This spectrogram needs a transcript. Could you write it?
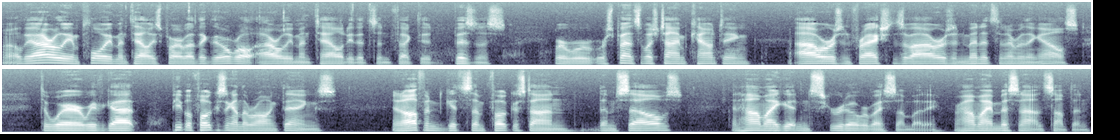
Well, the hourly employee mentality is part of it. I think the overall hourly mentality that's infected business, where we're, we're spending so much time counting hours and fractions of hours and minutes and everything else, to where we've got people focusing on the wrong things, and it often gets them focused on themselves and how am I getting screwed over by somebody, or how am I missing out on something,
